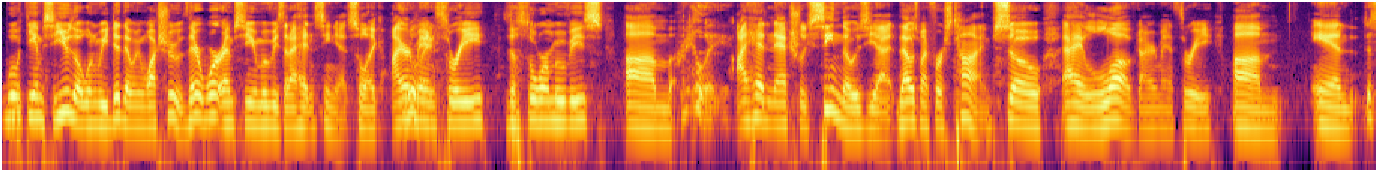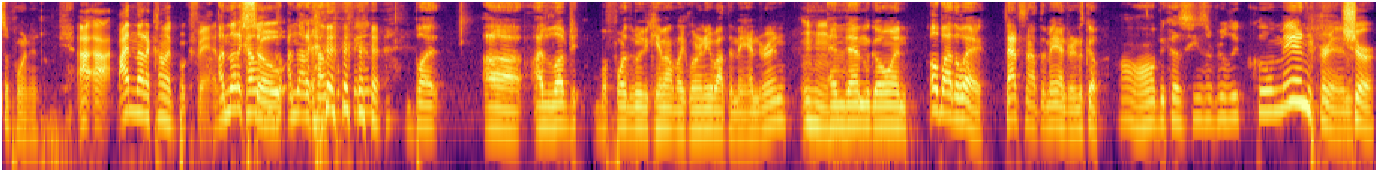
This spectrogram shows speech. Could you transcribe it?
with the MCU though, when we did that, when we watched through, there were MCU movies that I hadn't seen yet. So like Iron Really? Man three, the Thor movies. Um, really, I hadn't actually seen those yet. That was my first time, so I loved Iron Man three. Um, and disappointed. I, I, I'm not a comic book fan. I'm not a comic. so book, I'm not a comic book fan, but uh, I loved before the movie came out, like learning about the Mandarin, Mm-hmm. and them going, "Oh, by the way, that's not the Mandarin." Let's go. Oh, because he's a really cool Mandarin. Sure.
